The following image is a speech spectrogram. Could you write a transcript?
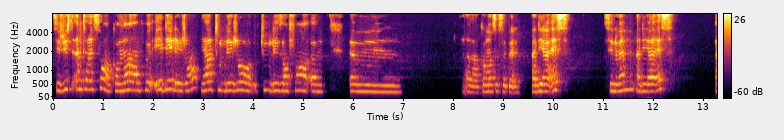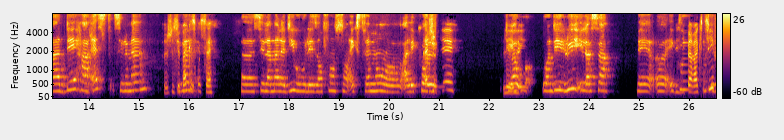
c'est juste intéressant comment on peut aider les gens, a tous les jours, tous les enfants, euh, comment ça s'appelle? ADHS, c'est le même? ADHS ADHS, c'est le même Je sais pas qu'est-ce que c'est. c'est la maladie où les enfants sont extrêmement à l'école. Agités. Les, on dit, lui, il a ça. Mais euh, écoute, hyperactif,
